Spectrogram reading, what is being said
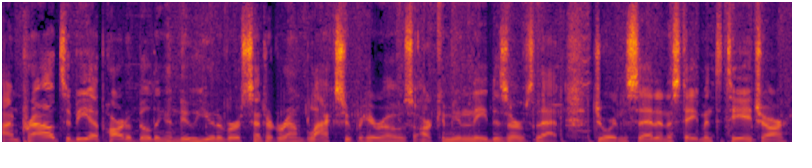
I'm proud to be a part of building a new universe centered around black superheroes. Our community deserves that, Jordan said in a statement to THR.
